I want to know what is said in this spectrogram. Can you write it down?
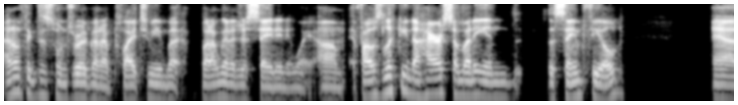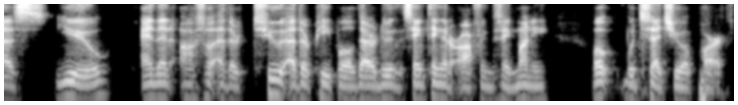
I don't think this one's really going to apply to me, but but I'm going to just say it anyway. Um, if I was looking to hire somebody in the same field as you, and then also other two other people that are doing the same thing that are offering the same money, what would set you apart?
